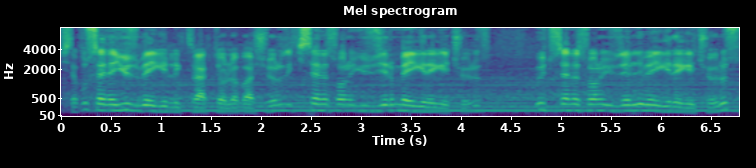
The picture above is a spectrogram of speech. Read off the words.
İşte bu sene 100 beygirlik traktörle başlıyoruz. 2 sene sonra 120 beygire geçiyoruz. 3 sene sonra 150 beygire geçiyoruz.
